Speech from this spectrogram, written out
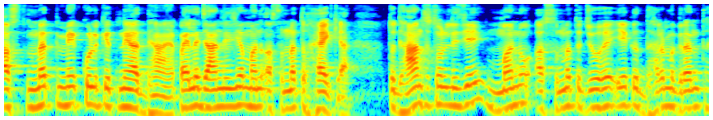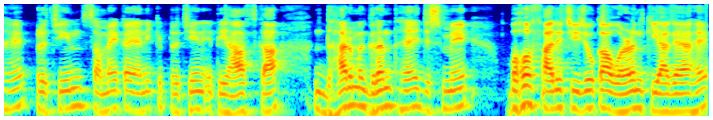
अस्मृत में कुल कितने अध्याय हैं? पहले जान लीजिए मन अस्मृत है क्या? तो ध्यान से सुन लीजिए, मनु अस्मृत जो है एक धर्म ग्रंथ है, प्राचीन समय का यानी कि प्राचीन इतिहास का धर्म ग्रंथ है, जिसमें बहुत सारी चीज़ों का वर्णन किया गया है।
